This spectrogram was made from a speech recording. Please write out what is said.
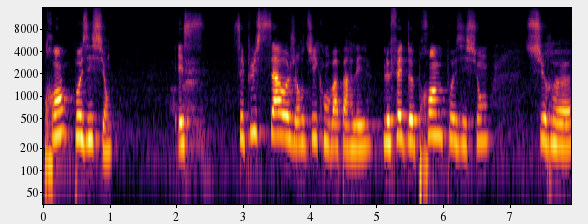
prends position. Et c'est plus ça aujourd'hui qu'on va parler, le fait de prendre position sur, euh,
